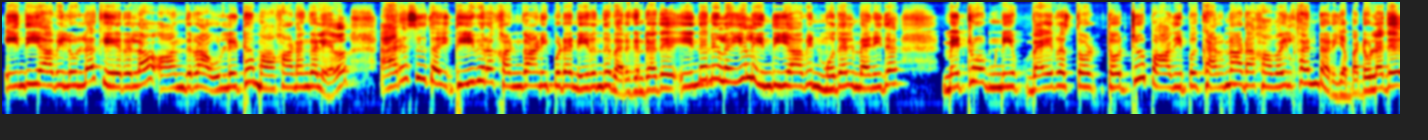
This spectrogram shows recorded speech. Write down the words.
இந்தியாவில் உள்ள கேரளா ஆந்திரா உள்ளிட்ட மாகாணங்களில் அரசு தை- தீவிர கண்காணிப்புடன் இருந்து வருகின்றது. இந்த நிலையில் இந்தியாவின் முதல் மனித மெட்ரோ வைரஸ் தொற்று பாதிப்பு கர்நாடகாவில் கண்டறியப்பட்டுள்ளது.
